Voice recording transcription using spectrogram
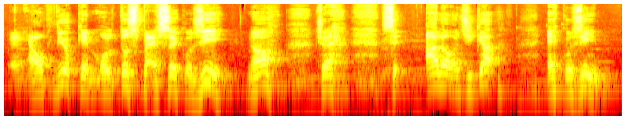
È ovvio che molto spesso è così, no? Cioè, se, a logica è così.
